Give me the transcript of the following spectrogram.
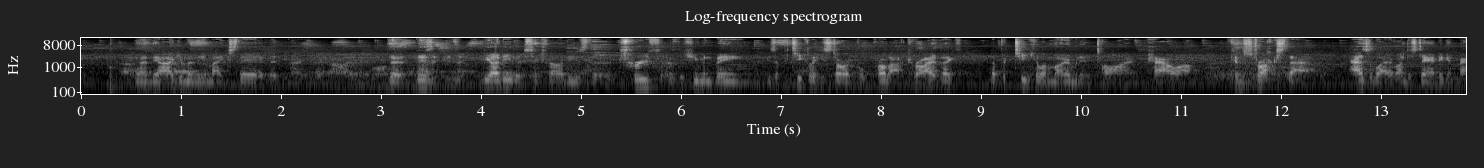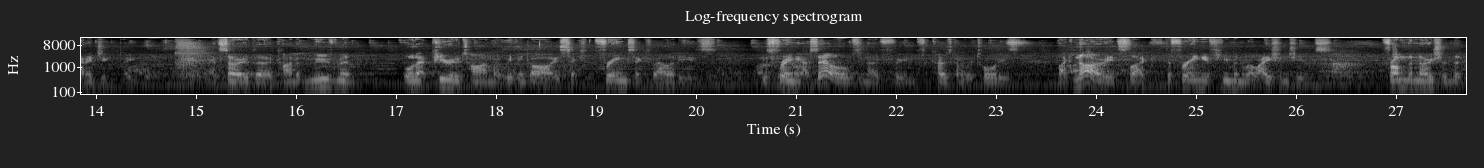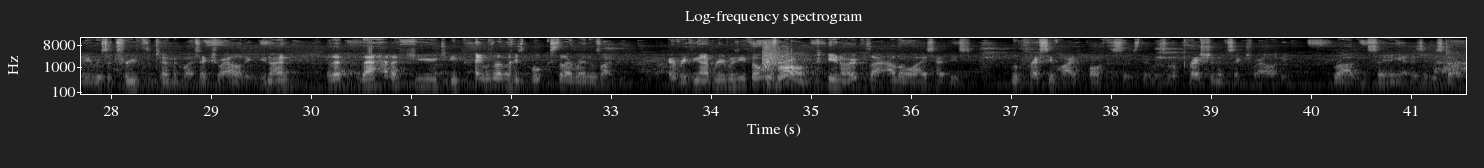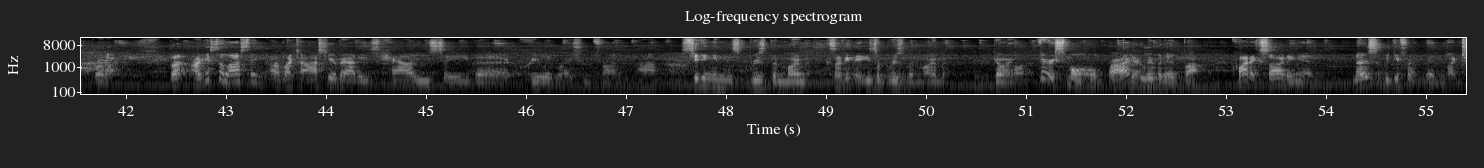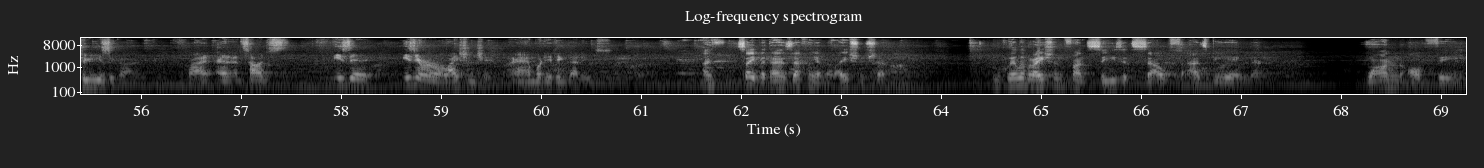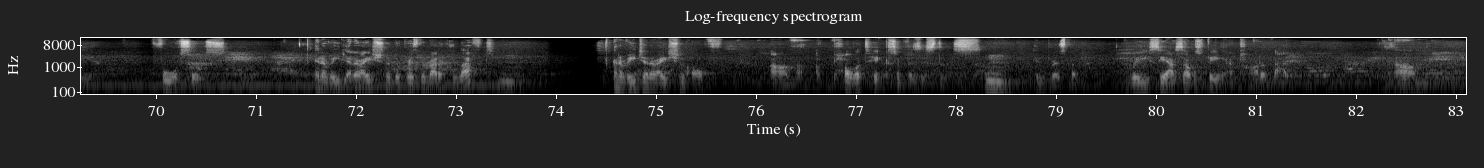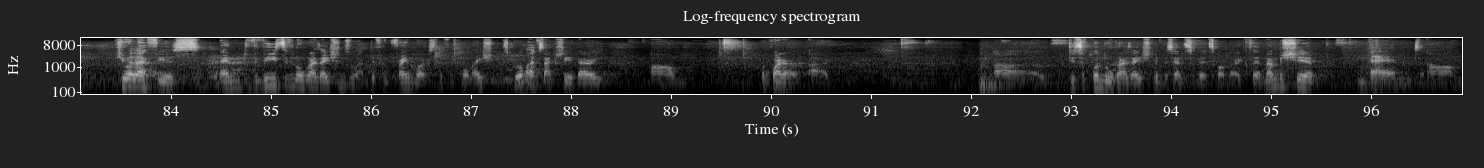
and the argument that he makes there that you know that there's the idea that sexuality is the truth of the human being is a particular historical product, right? Like at a particular moment in time, power constructs that as a way of understanding and managing people, and so the kind of movement or that period of time where we think, oh, is sex- freeing sexuality is is freeing ourselves, you know, freeing Foucault's kind of retort is like, no, it's like the freeing of human relationships from the notion that there is a truth determined by sexuality, you know, and that, that had a huge impact. It was one of those books that I read that was like, everything I read previously thought was wrong, you know, because I otherwise had this repressive hypothesis. There was a repression of sexuality rather than seeing it as a historical product. But I guess the last thing I'd like to ask you about is how you see the Queer Liberation Front uh, sitting in this Brisbane moment, because I think there is a Brisbane moment going on. Very small, right? Yeah. Limited, but quite exciting and noticeably different than like two years ago, right? And, so I just, is there is there a relationship, and what do you think that is? I'd say that there's definitely a relationship. The Queer Liberation Front sees itself as being one of the forces in a regeneration of the Brisbane radical left and a regeneration of um, a politics of resistance in Brisbane. We see ourselves being a part of that. Um, QLF is, and these different organisations will have different frameworks, and different formations. QLF is actually a very um, quite a, uh uh, disciplined organisation in the sense of it's got very clear membership and um,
